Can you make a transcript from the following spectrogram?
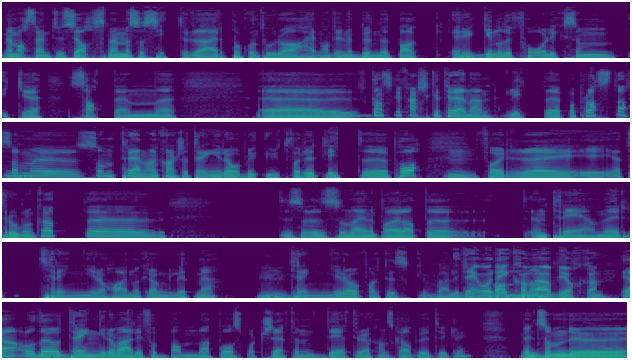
med masse entusiasme, men så sitter du der på kontoret og har hendene dine bundet bak ryggen, og du får liksom ikke satt den eh, ganske ferske treneren litt eh, på plass, da, som, mm. som treneren kanskje trenger å bli utfordret litt eh, på. Mm. For eh, jeg tror nok at eh, Som du er inne på her, at eh, en trener trenger å ha en å krangle litt med. Trenger å faktisk være litt Det, og det kan være Bjørkan. Ja, og det å trenger å være litt forbanna på sportssjefen, det tror jeg kan skape utvikling. Men som du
